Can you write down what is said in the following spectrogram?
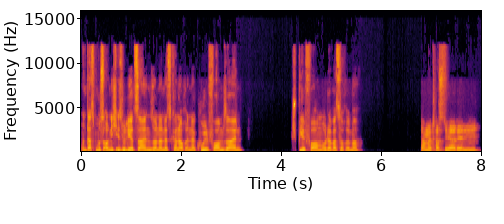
Und das muss auch nicht isoliert sein, sondern das kann auch in einer coolen Form sein, Spielform oder was auch immer. Damit hast du ja den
